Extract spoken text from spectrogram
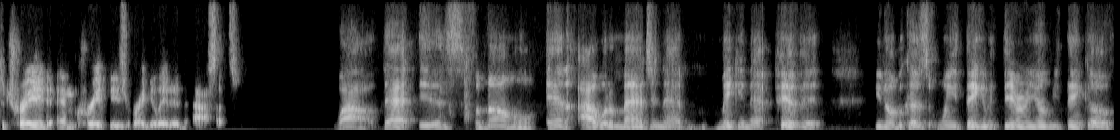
to trade and create these regulated assets. Wow, that is phenomenal. And I would imagine that making that pivot, you know, because when you think of Ethereum, you think of,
